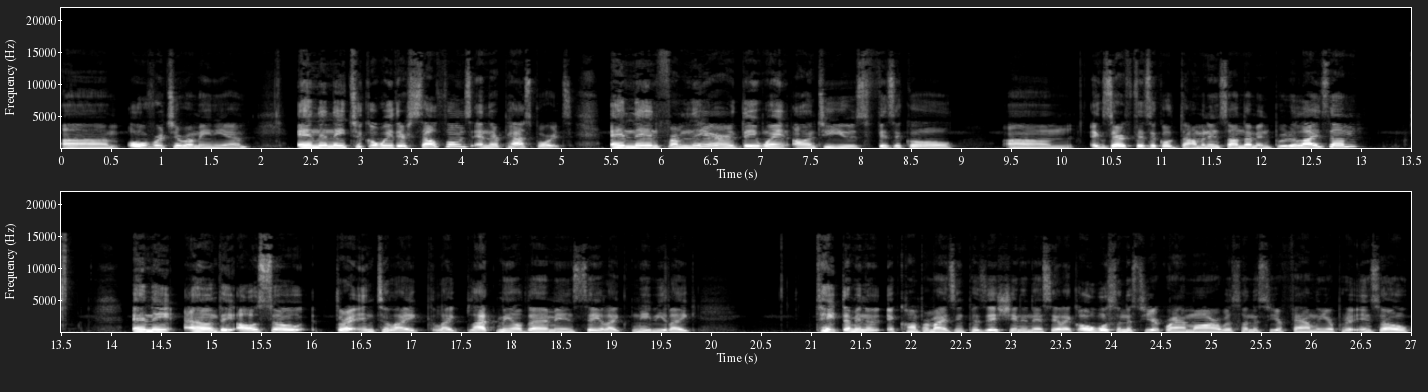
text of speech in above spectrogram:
um, over to Romania and then they took away their cell phones and their passports. And then from there, they went on to use physical, um, exert physical dominance on them and brutalize them. And they, um, they also threatened to like, like blackmail them and say like maybe like take them in a, a compromising position and then say like, oh, we'll send this to your grandma or we'll send this to your family or put it in. So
